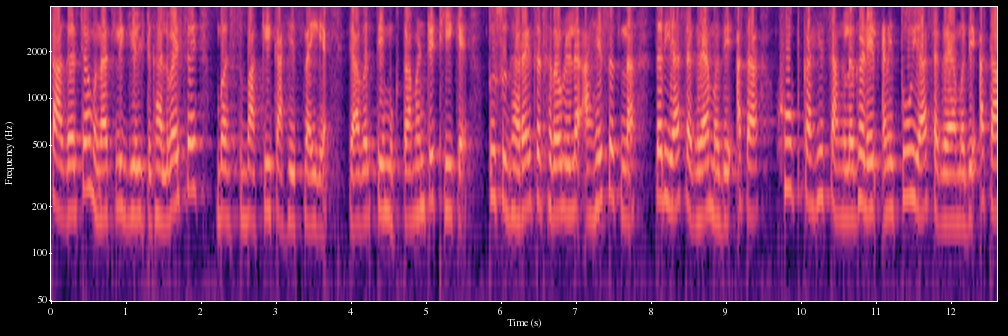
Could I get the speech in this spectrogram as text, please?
सागरच्या मनातली गिल्ट घालवायचंय. बस बाकी काहीच नाहीये. त्यावरती मुक्ता म्हणते ठीक आहे. तू सुधारायचं ठरवलेलं आहेसच ना? तर या सगळ्यामध्ये आता खूप काही चांगलं घडेल आणि तू या सगळ्यामध्ये आता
